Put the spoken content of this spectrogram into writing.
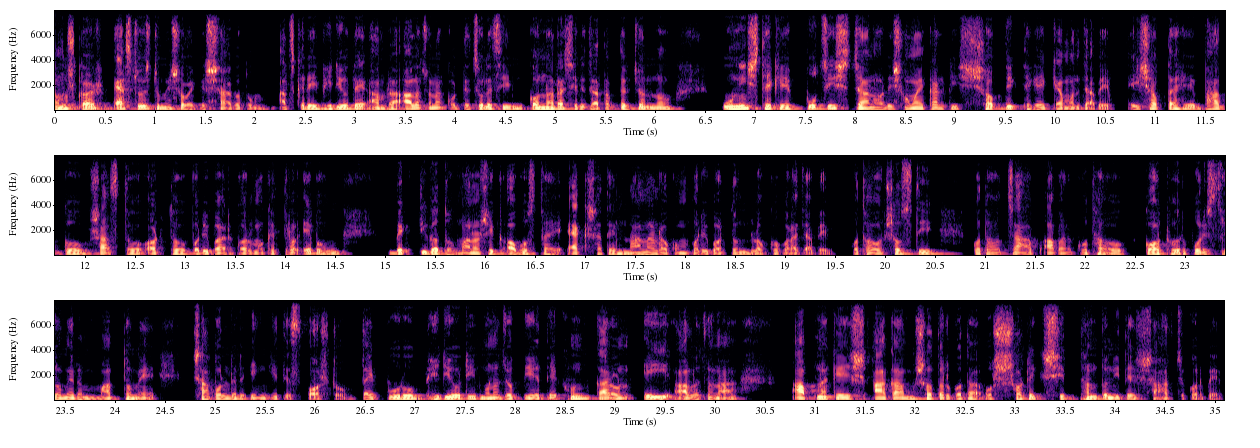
নমস্কার অ্যাস্ট্রোজ তুমি সবাইকে স্বাগতম। আজকের এই ভিডিওতে আমরা আলোচনা করতে চলেছি কন্যা রাশির জাতকদের জন্য উনিশ থেকে পঁচিশ জানুয়ারি সময়কালটি সব দিক থেকে কেমন যাবে? এই সপ্তাহে ভাগ্য, স্বাস্থ্য, অর্থ, পরিবার, কর্মক্ষেত্র এবং ব্যক্তিগত মানসিক অবস্থায় একসাথে নানা রকম পরিবর্তন লক্ষ্য করা যাবে। কোথাও স্বস্তি, কোথাও চাপ, আবার কোথাও কঠোর পরিশ্রমের মাধ্যমে সাফল্যের ইঙ্গিত স্পষ্ট। তাই পুরো ভিডিওটি মনোযোগ দিয়ে দেখুন, কারণ এই আলোচনা আপনাকে আগাম সতর্কতা ও সঠিক সিদ্ধান্ত নিতে সাহায্য করবে।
